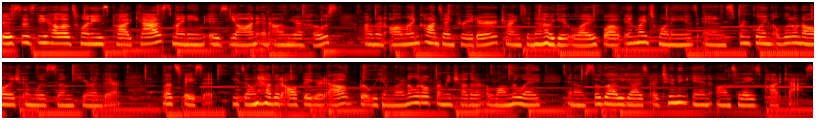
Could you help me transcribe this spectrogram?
This is the Hello 20s podcast. My name is Yuan and I'm your host. I'm an online content creator trying to navigate life while in my 20s and sprinkling a little knowledge and wisdom here and there. Let's face it, we don't have it all figured out, but we can learn a little from each other along the way, and I'm so glad you guys are tuning in on today's podcast.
